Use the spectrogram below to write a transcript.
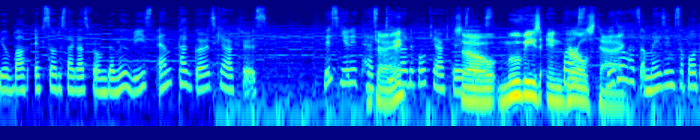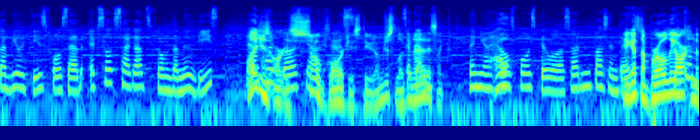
will buff episode sagas from the movies and tag girls characters. This unit has Okay. two notable characteristics. So movies and First, girls tag. has amazing support abilities for said episode sagas from the movies. and Legends art is so characters. gorgeous, dude. I'm just looking at it. It's like When your health falls below a certain percentage, they got the Broly you art in the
